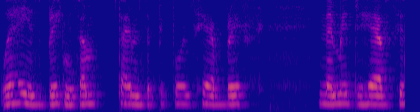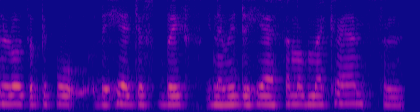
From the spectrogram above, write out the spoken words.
where hair is breaking. Sometimes the people's hair breaks in the middle here. I've seen lots of people the hair just breaks in the middle here. Some of my clients and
